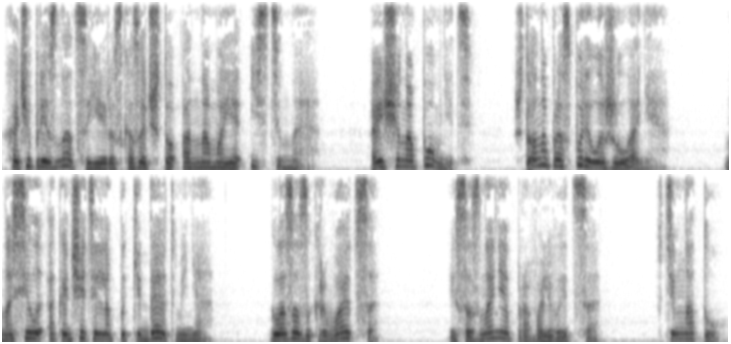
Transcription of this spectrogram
Хочу признаться ей и рассказать, что она моя истинная — а еще напомнить, что она проспорила желание. Но силы окончательно покидают меня, глаза закрываются, и сознание проваливается в темноту.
